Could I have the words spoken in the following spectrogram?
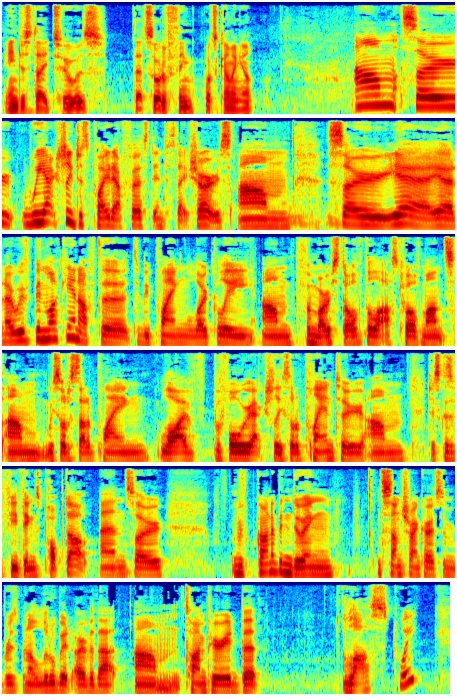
interstate tours, that sort of thing? What's coming up? Um, so we actually just played our first interstate shows. Um, so yeah, yeah, no, we've been lucky enough to, to be playing locally, um, for most of the last 12 months. Um, we sort of started playing live before we actually sort of planned to, um, just because a few things popped up. And so we've kind of been doing Sunshine Coast and Brisbane a little bit over that, um, time period, but last week,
